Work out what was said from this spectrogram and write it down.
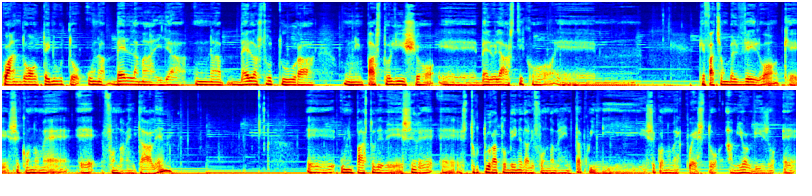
quando ho ottenuto una bella maglia, una bella struttura, un impasto liscio, e bello elastico, e, che faccia un bel velo, che secondo me è fondamentale. E un impasto deve essere eh, strutturato bene dalle fondamenta, quindi secondo me questo a mio avviso è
